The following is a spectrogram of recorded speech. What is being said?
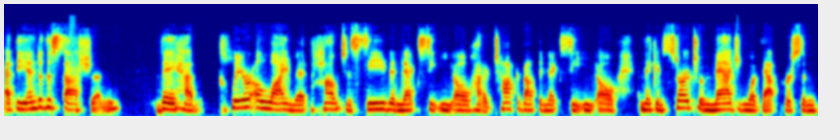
At the end of the session, they have clear alignment how to see the next CEO, how to talk about the next CEO, and they can start to imagine what that person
